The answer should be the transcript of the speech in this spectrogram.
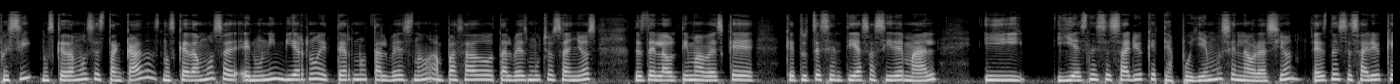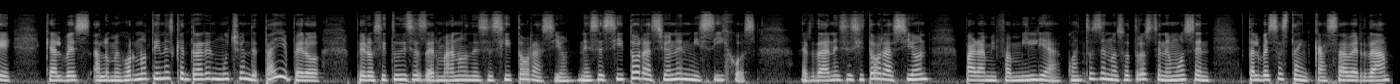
pues sí, nos quedamos estancados, nos quedamos eh, en un invierno eterno tal vez, ¿no? Han pasado tal vez muchos años desde la última vez que, que tú te sentías así de mal y y es necesario que te apoyemos en la oración. Es necesario que, que al vez, a lo mejor no tienes que entrar en mucho en detalle, pero, pero si tú dices, hermano, necesito oración, necesito oración en mis hijos, ¿verdad? Necesito oración para mi familia. ¿Cuántos de nosotros tenemos en, tal vez hasta en casa, ¿verdad?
